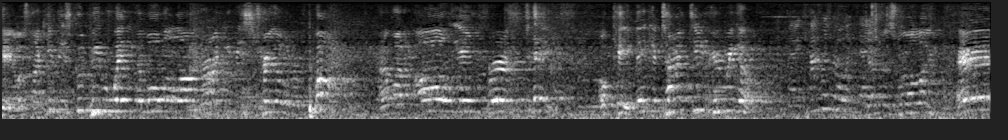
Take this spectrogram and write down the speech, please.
Okay, let's not keep these good people waiting a moment longer. I need this trailer a pump. I want all in first take. Okay, make a time team. Here we go. Okay, time rolling, Cameras rolling. Hey!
